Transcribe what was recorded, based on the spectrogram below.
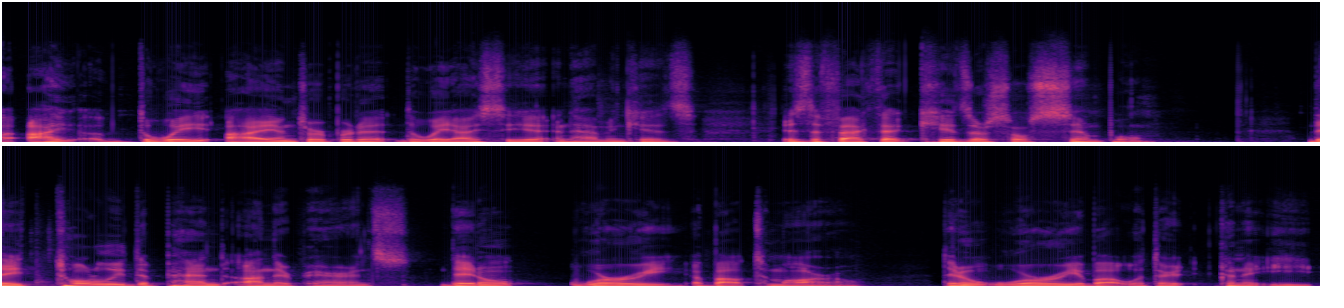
I the way I interpret it, the way I see it, and having kids, is the fact that kids are so simple. They totally depend on their parents. They don't worry about tomorrow. They don't worry about what they're gonna eat,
